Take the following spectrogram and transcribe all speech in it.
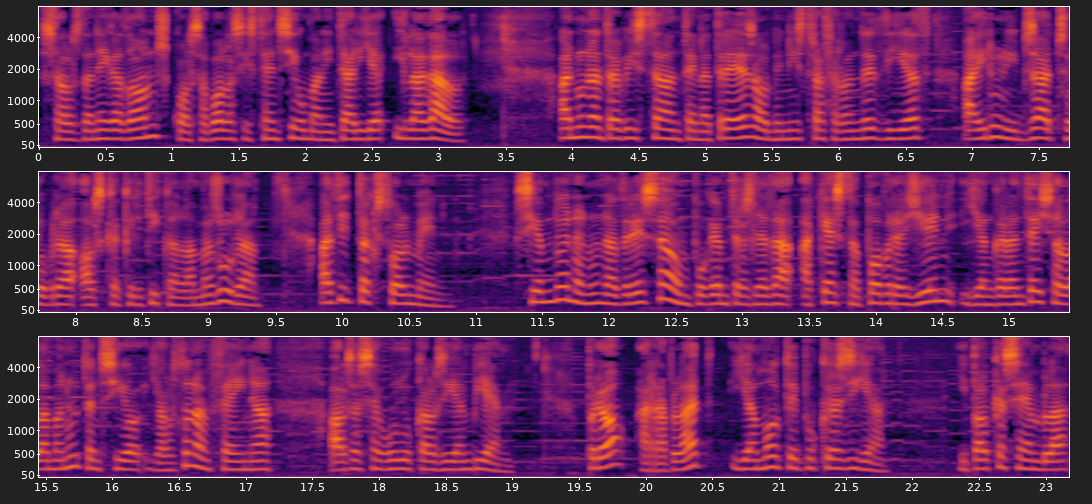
Se'ls denega, doncs, qualsevol assistència humanitària il·legal. En una entrevista a Antena 3, el ministre Fernández Díaz ha ironitzat sobre els que critiquen la mesura. Ha dit textualment si em donen una adreça on puguem traslladar aquesta pobra gent i en garanteixen la manutenció i els donen feina, els asseguro que els hi enviem. Però, ha reblat, hi ha molta hipocresia i pel que sembla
